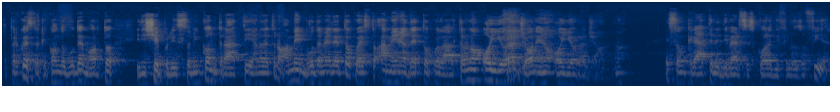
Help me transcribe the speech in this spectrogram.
È per questo che quando Buddha è morto i discepoli si sono incontrati e hanno detto no, a me Buddha mi ha detto questo, a me mi ha detto quell'altro, no, ho io ragione, no, ho io ragione. No? E sono create le diverse scuole di filosofia.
